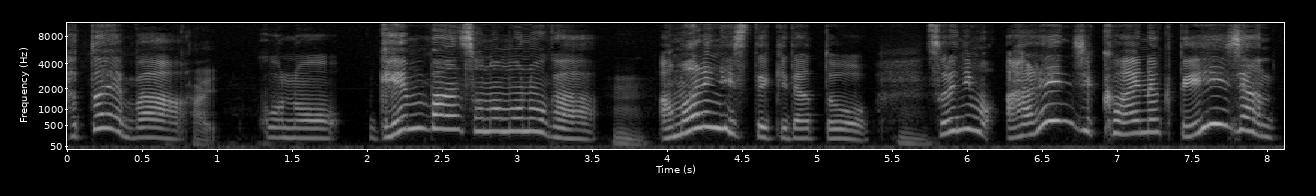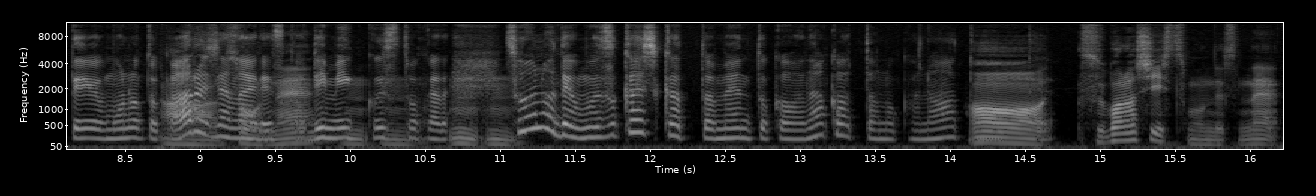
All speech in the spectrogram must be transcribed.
例えば、はい、この原版そのものがうん。あまりに素敵だとうん。それにもアレンジ加えなくていいじゃんっていうものとかあるじゃないですか、ね。リミックスとかで、うんうんうんそういうので難しかった面とかはなかったのかなと思あって。あ素晴らしい質問ですね。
